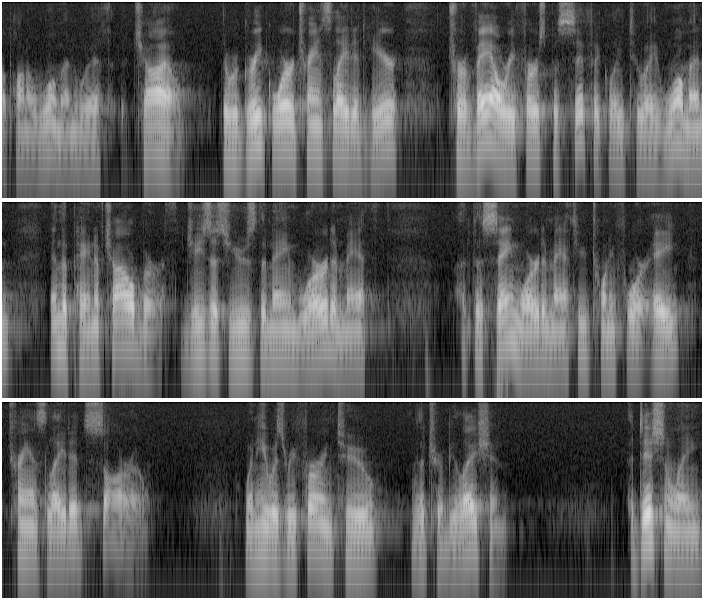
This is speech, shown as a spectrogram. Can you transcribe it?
upon a woman with child. The Greek word translated here, travail, refers specifically to a woman in the pain of childbirth. Jesus used the name word in Matthew, the same word in Matthew 24 8, translated sorrow, when he was referring to the tribulation. Additionally,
